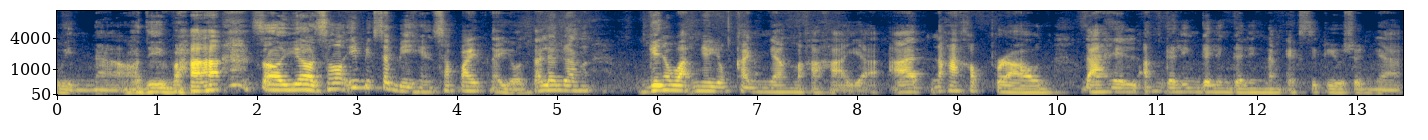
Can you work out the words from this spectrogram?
queen na. O, di ba? So, yun. So, ibig sabihin, sa part na yun, talagang ginawa niya yung kanyang makakaya at nakaka-proud dahil ang galing-galing-galing ng execution niya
